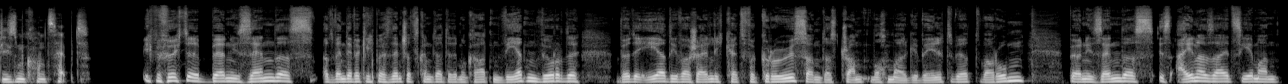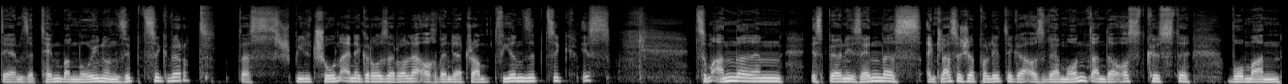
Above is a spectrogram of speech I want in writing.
diesem Konzept? Ich befürchte, Bernie Sanders, also wenn der wirklich Präsidentschaftskandidat der Demokraten werden würde, würde er die Wahrscheinlichkeit vergrößern, dass Trump nochmal gewählt wird. Warum? Bernie Sanders ist einerseits jemand, der im September 79 wird. Das spielt schon eine große Rolle, auch wenn der Trump 74 ist. Zum anderen ist Bernie Sanders ein klassischer Politiker aus Vermont an der Ostküste, wo man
